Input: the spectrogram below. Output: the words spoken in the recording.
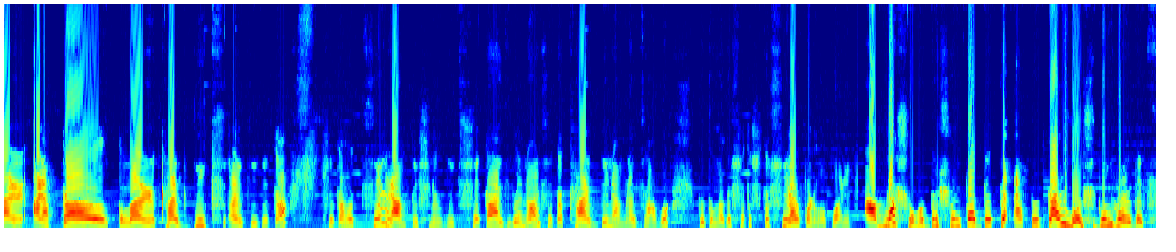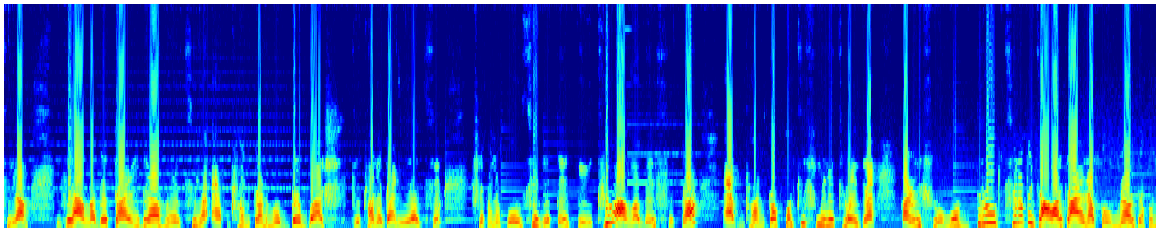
আর আরেকটা তোমার থার্ড বিচ আর কি যেটা, সেটা হচ্ছে রামকৃষ্ণ বিচ সেটা আজকে নয়, সেটা থার্ড দিন আমরা যাব। তো তোমাদের সাথে সেটা শেয়ার করব পরে। আমরা সমুদ্র সৈকত দেখতে এতটাই মশগুল হয়ে গেছিলাম যে আমাদের টাইম দেওয়া হয়েছিল এক ঘণ্টার মধ্যে বাস যেখানে দাঁড়িয়ে আছে। সেখানে পৌঁছে যেতে কিন্তু আমাদের সেটা এক ঘণ্টা পঁচিশ মিনিট হয়ে যায়। কারণ সমুদ্র ছেড়ে তো যাওয়া যায় না, তোমরাও যখন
